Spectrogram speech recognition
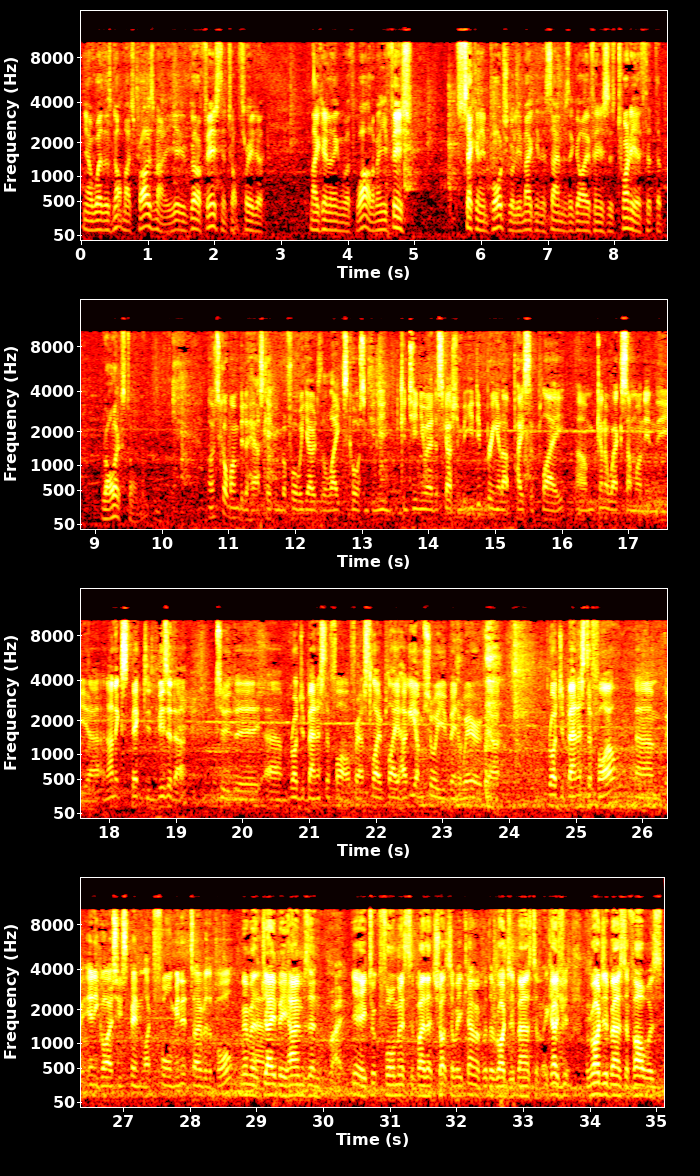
you know where there's not much prize money. You've got to finish in the top three to make anything worthwhile. I mean, you finish second in Portugal, you're making the same as the guy who finishes twentieth at the Rolex tournament. I've just got one bit of housekeeping before we go to the Lakes course and continue, continue our discussion. But you did bring it up, pace of play. I'm going to whack someone in the uh, an unexpected visitor to the um, Roger Bannister file for our slow play huggy. I'm sure you've been aware of our Roger Bannister file. Um, for any guys who spend like four minutes over the ball. Remember um, JB Holmes and Right. yeah, he took four minutes to play that shot, so we came up with the Roger Bannister. Because the Roger Bannister file was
